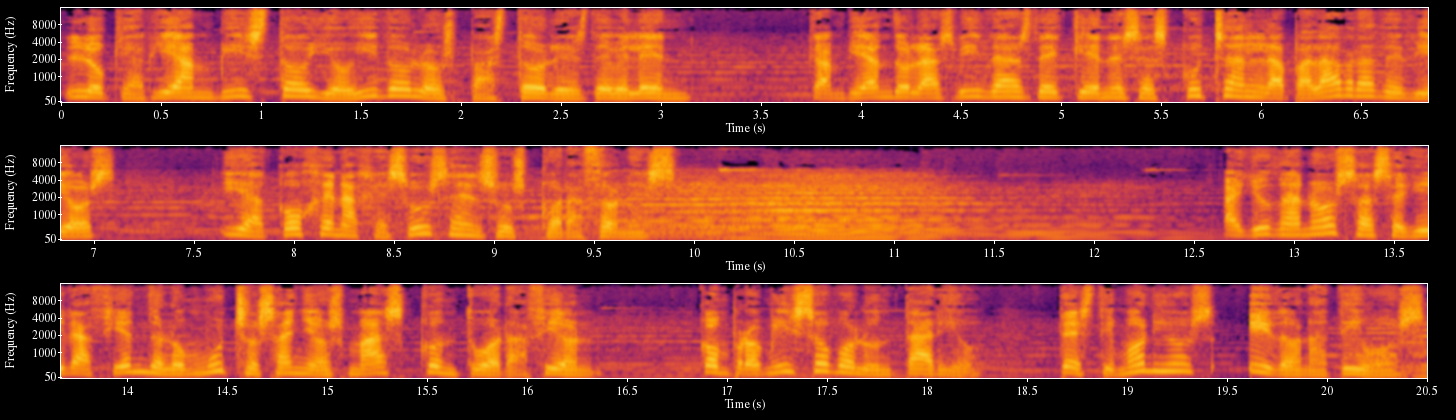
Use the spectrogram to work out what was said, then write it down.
lo que habían visto y oído los pastores de Belén, cambiando las vidas de quienes escuchan la palabra de Dios y acogen a Jesús en sus corazones. Ayúdanos a seguir haciéndolo muchos años más con tu oración, compromiso voluntario, testimonios y donativos.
